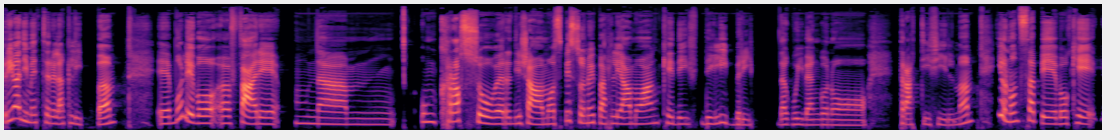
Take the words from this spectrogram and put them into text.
Prima di mettere la clip, eh, volevo uh, fare una, um, un crossover, diciamo. Spesso noi parliamo anche dei, dei libri da cui vengono tratti i film. Io non sapevo che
